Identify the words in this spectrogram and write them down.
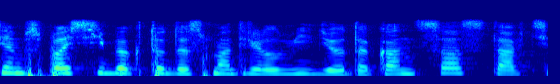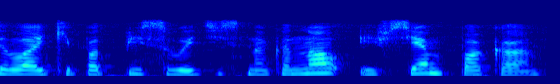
Всем спасибо, кто досмотрел видео до конца. Ставьте лайки, подписывайтесь на канал и всем пока.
